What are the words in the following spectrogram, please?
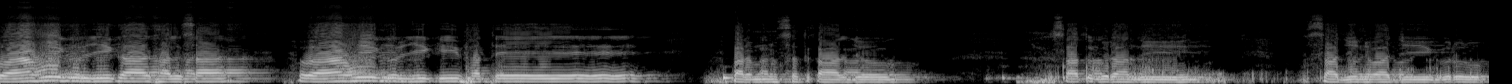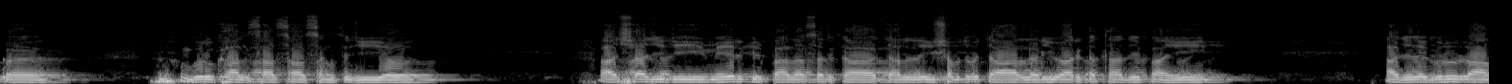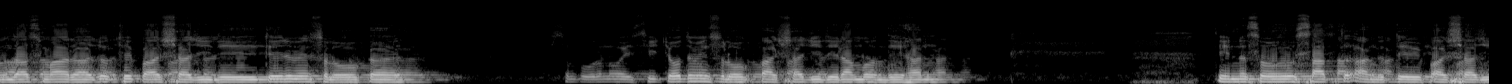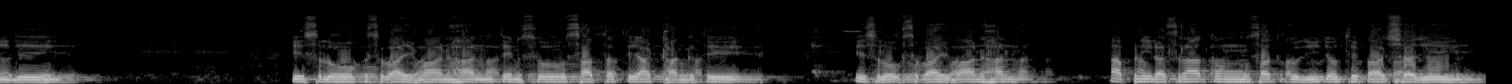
ਵਾਹਿਗੁਰੂ ਜੀ ਕਾ ਖਾਲਸਾ, ਵਾਹਿਗੁਰੂ ਜੀ ਕੀ ਫਤਿਹ। ਪਰਮ ਸਤਿਕਾਰਯੋਗ ਸਤਿਗੁਰਾਂ ਦੀ ਸਾਜੀ ਨਵਾਜੀ ਗੁਰੂ ਰੂਪ, ਗੁਰੂ ਖਾਲਸਾ ਸਾਧ ਸੰਗਤ ਜੀਓ। ਆਸ਼ਾ ਜੀ ਦੀ ਮਿਹਰ ਕਿਰਪਾ ਦਾ ਸਦਕਾ ਚੱਲ ਰਹੀ ਸ਼ਬਦ ਵਿਚਾਰ ਲੜੀਵਾਰ ਕਥਾ ਦੇ ਭਾਈ ਅੱਜ ਦੇ ਗੁਰੂ ਰਾਮਦਾਸ ਮਹਾਰਾਜ ਉੱਥੇ ਪਾਤਸ਼ਾਹ ਜੀ ਦੇ 13ਵੇਂ ਸ਼ਲੋਕ ਸੰਪੂਰਨ ਹੋਏ ਸੀ 14ਵੇਂ ਸ਼ਲੋਕ ਪਾਤਸ਼ਾਹ ਜੀ ਦੇ ਆਰੰਭ ਹੁੰਦੇ ਹਨ। 307 ਅੰਗ ਤੇ ਪਾਤਸ਼ਾਹ ਜੀ ਦੇ ਇਹ ਸ਼ਲੋਕ ਸੁਭਾਈਮਾਨ ਹਨ। 307 ਅਤੇ 8 ਅੰਗ ਤੇ ਇਹ ਸ਼ਲੋਕ ਸੁਭਾਈਮਾਨ ਹਨ। ਆਪਣੀ ਰਸਨਾ ਤੋਂ ਸਤਿਗੁਰੂ ਜੀ, ਚੌਥੇ ਪਾਤਸ਼ਾਹ ਜੀ।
